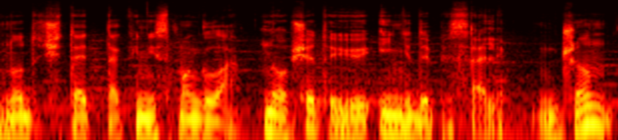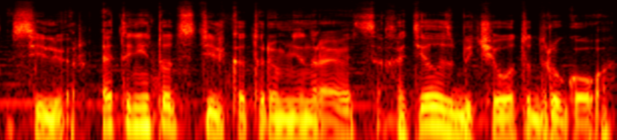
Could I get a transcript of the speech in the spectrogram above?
но дочитать так и не смогла. Но вообще-то ее и не дописали. Джон Сильвер. Это не тот стиль, который мне нравится. Хотелось бы чего-то другого.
